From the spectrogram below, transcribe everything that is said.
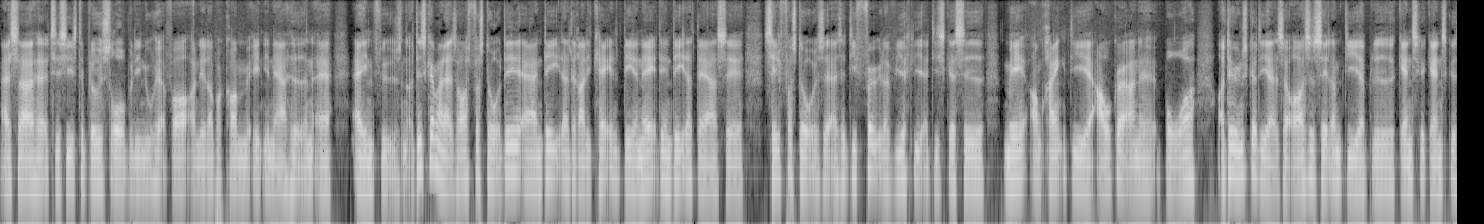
altså, til sidste blodstråbe lige nu her for at netop at komme ind i nærheden af, af indflydelsen. Og det skal man altså også forstå. Det er en del af det radikale DNA. Det er en del af deres øh, selvforståelse. Altså, de føler virkelig, at de skal sidde med omkring de afgørende borger, og det ønsker de altså også, selvom de er blevet ganske, ganske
